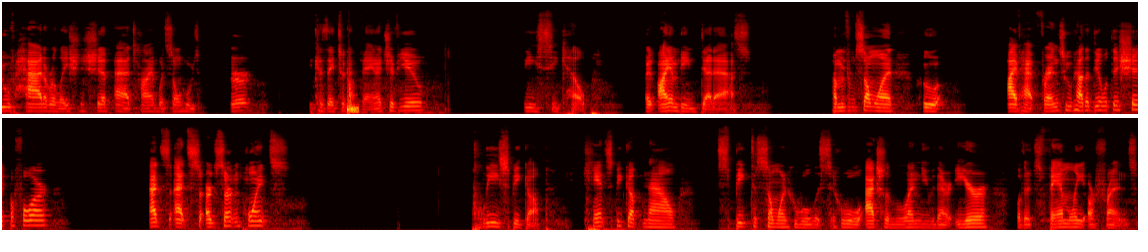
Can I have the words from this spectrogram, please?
you've had a relationship at a time with someone who's older because they took advantage of you, please seek help. Like, I am being dead ass. Coming from someone who I've had friends who've had to deal with this shit before. At at, at certain points, please speak up. If you can't speak up now. Speak to someone who will listen, who will actually lend you their ear, whether it's family or friends.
